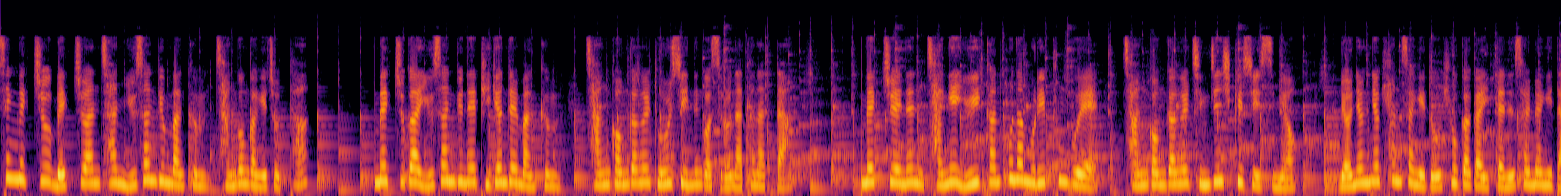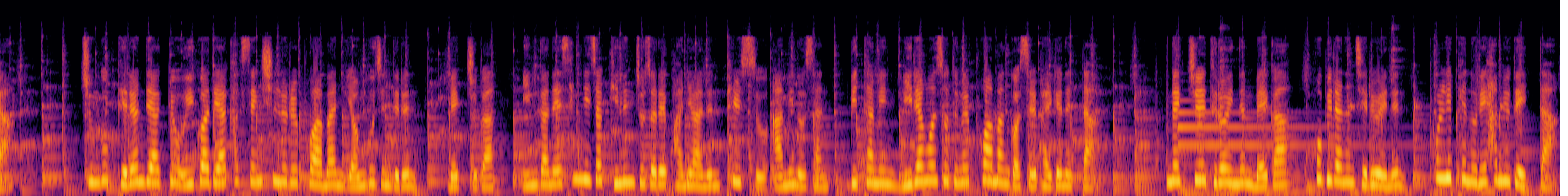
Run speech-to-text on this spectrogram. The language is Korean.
생맥주 맥주 한 잔 유산균만큼 장 건강에 좋다? 맥주가 유산균에 비견될 만큼 장 건강을 도울 수 있는 것으로 나타났다. 맥주에는 장에 유익한 혼합물이 풍부해 장 건강을 증진시킬 수 있으며 면역력 향상에도 효과가 있다는 설명이다. 중국 대련대학교 의과대학 학생 신뢰를 포함한 연구진들은 맥주가 인간의 생리적 기능 조절에 관여하는 필수 아미노산, 비타민, 미량원소 등을 포함한 것을 발견했다. 맥주에 들어있는 메가, 홉이라는 재료에는 폴리페놀이 함유돼 있다.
